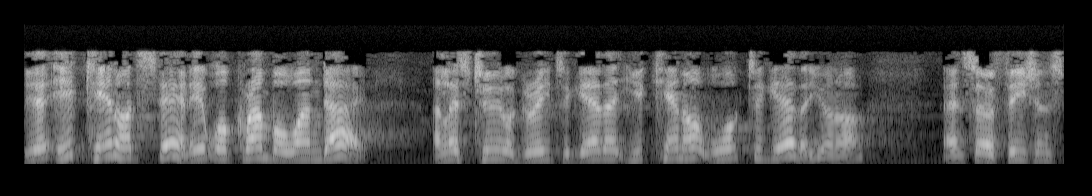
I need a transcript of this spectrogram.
it cannot stand. It will crumble one day. Unless two agree together, you cannot walk together, you know. And so Ephesians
